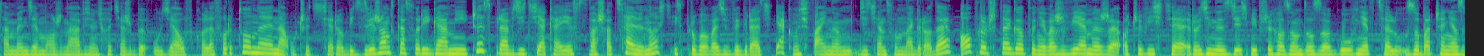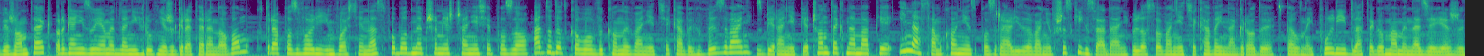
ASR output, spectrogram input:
tam będzie można wziąć chociażby udział w kole fortuny, nauczyć się robić zwierzątka z origami, czy sprawdzić jaka jest wasza celność i spróbować wygrać jakąś fajną dziecięcą nagrodę. Oprócz tego, ponieważ wiemy, że oczywiście rodziny z dziećmi przychodzą do zoo głównie w celu zobaczenia zwierzątek, organizujemy dla nich również grę terenową, która pozwoli im właśnie na swobodne przemieszczanie się po zoo, a dodatkowo wykonywanie ciekawych wyzwań, zbieranie pieczątek na mapie i na sam koniec po zrealizowaniu wszystkich zadań wylosowanie ciekawej nagrody z pełnej puli, dlatego mamy nadzieję, że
